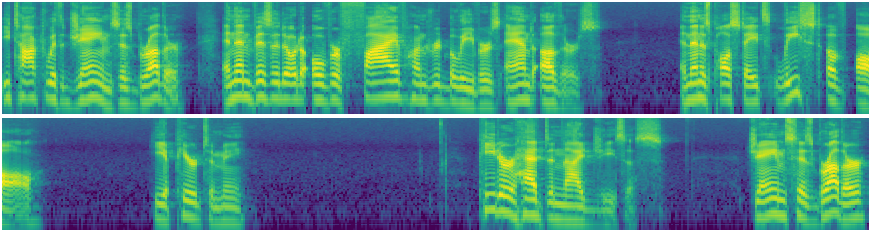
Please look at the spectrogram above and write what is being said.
He talked with James, his brother, and then visited over 500 believers and others. And then, as Paul states, least of all, he appeared to me. Peter had denied Jesus. James, his brother,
